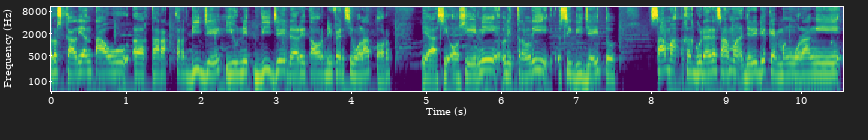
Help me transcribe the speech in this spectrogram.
terus kalian tahu eh, karakter DJ, unit DJ dari Tower Defense Simulator, ya si Oshi ini literally si DJ itu sama kegunaannya sama. Jadi dia kayak mengurangi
